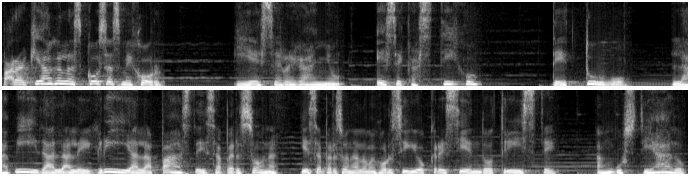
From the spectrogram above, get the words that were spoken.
para que haga las cosas mejor? Y ese regaño, ese castigo, detuvo la vida, la alegría, la paz de esa persona. Y esa persona a lo mejor siguió creciendo triste, angustiado,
